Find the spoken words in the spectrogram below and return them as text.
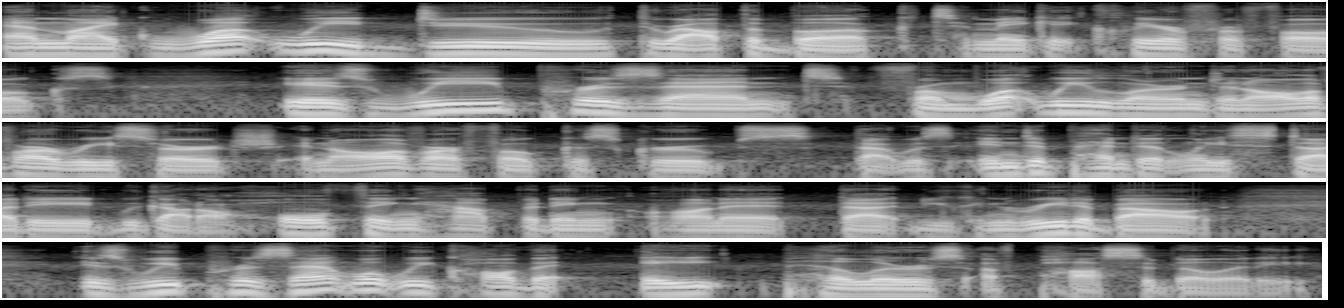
And like what we do throughout the book to make it clear for folks is we present from what we learned in all of our research in all of our focus groups that was independently studied. We got a whole thing happening on it that you can read about. Is we present what we call the eight pillars of possibility.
